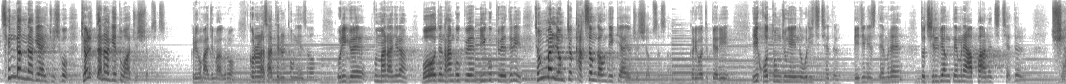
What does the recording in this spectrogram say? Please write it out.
생각나게 해주시고 결단하게 도와주시옵소서. 그리고 마지막으로 코로나 사태를 통해서 우리 교회뿐만 아니라 모든 한국 교회, 미국 교회들이 정말 영적 각성 가운데 있게 하여 주시옵소서. 그리고 특별히 이 고통 중에 있는 우리 지체들, 비즈니스 때문에 또 질병 때문에 아파하는 지체들 주여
